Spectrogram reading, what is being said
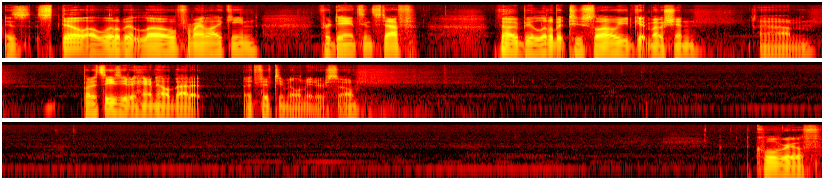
is still a little bit low for my liking for dancing stuff. That would be a little bit too slow. You'd get motion, um, but it's easy to handheld that at at 50 millimeters. So. Cool roof.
